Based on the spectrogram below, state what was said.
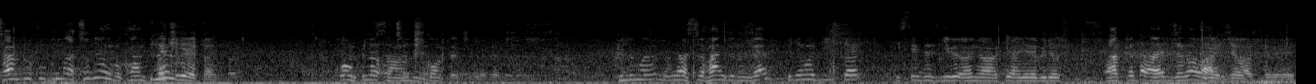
Sunroofu bunun açılıyor mu komple? Açılıyor efendim. Komple Açılıyor. açılıyor. Komple açılıyor. evet. Klima nasıl, hangi düzen? Klima dijital istediğiniz gibi ön ve arkaya ayırabiliyorsunuz. Arkada ayrıca ne var? Ayrıca var tabii evet.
